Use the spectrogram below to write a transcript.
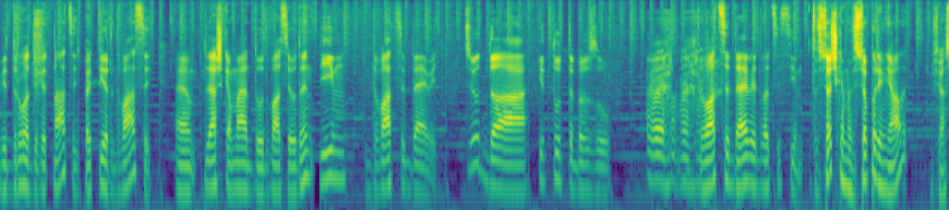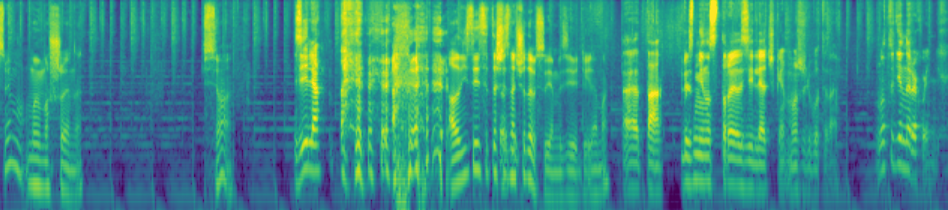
відро 19, папір 20, Е, пляшка меду 21, тім 29. Сюда. І тут тебе взув. Виграв, виграв. 29, 27. То все, чекай, ми все порівняли? Фіга собі ми машини. Все. Зілля. Але мені здається, ти щось начудив своїми зіллями. Е, та, плюс-мінус три зіллячки можуть бути, так. Ну тоді не рахуй їх.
